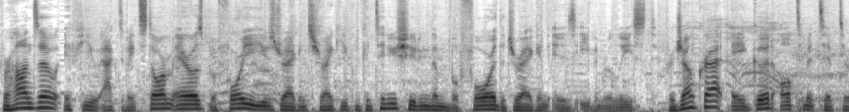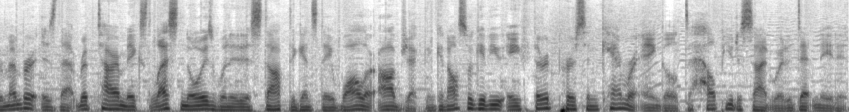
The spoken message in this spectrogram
For Hanzo, if you activate Storm Arrows before you use Dragon Strike, you can continue shooting them before the dragon is even released. For Junkrat, a good ultimate tip to remember is that Riptire makes less noise when it is stopped against a wall or object and can also give you a third person camera angle to help you decide where to detonate it.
